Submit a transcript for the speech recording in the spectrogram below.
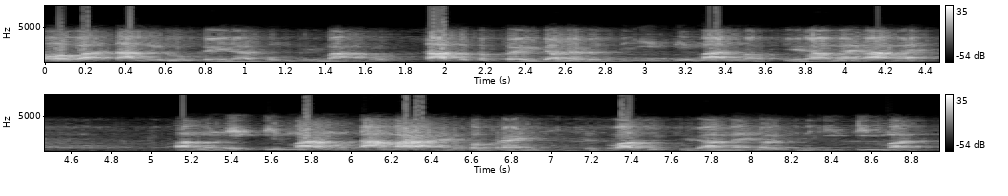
Allah wa tamiru bainakum bima'ruf. Satu kebaikan harus diiktiman, dirame-rame. Namun iktimar mutamar ini keberanian. Sesuatu dirame no ini iktiman.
